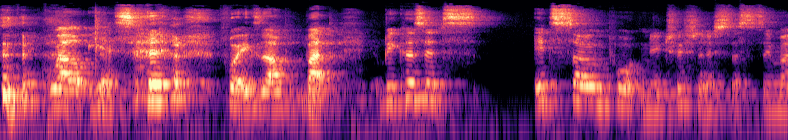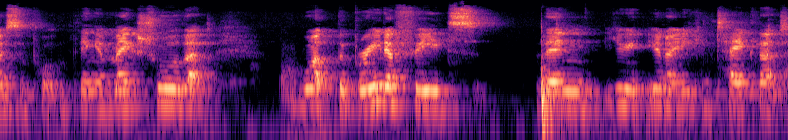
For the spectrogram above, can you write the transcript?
well, yes, for example, but because it's it's so important. Nutrition is just the most important thing, and make sure that what the breeder feeds, then you you know you can take that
